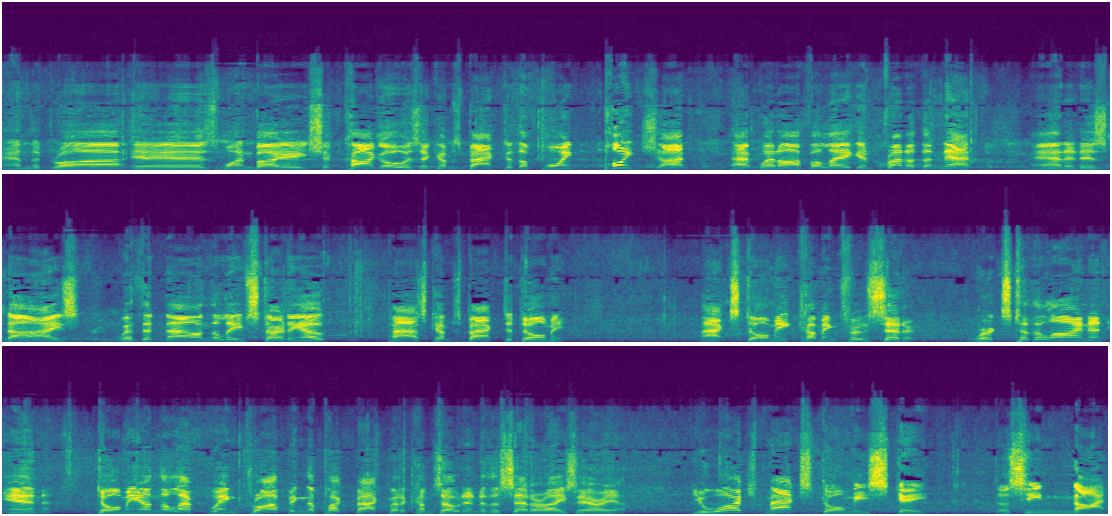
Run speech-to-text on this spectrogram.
And the draw is won by Chicago as it comes back to the point. Point shot. That went off a leg in front of the net. And it is Knies with it now, and the Leafs starting out. Pass comes back to Domi. Max Domi coming through center. Works to the line and in. Domi on the left wing, dropping the puck back, but it comes out into the center ice area. You watch Max Domi skate. Does he not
